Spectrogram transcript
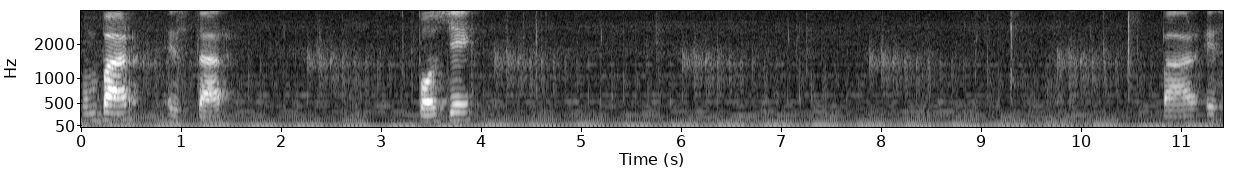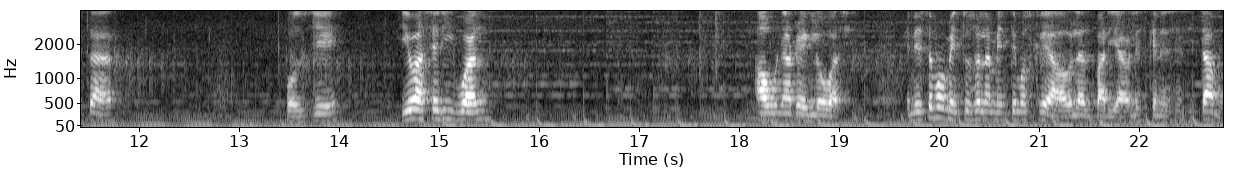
un bar estar pos y estar post y y va a ser igual a un arreglo vacío. En este momento solamente hemos creado las variables que necesitamos.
